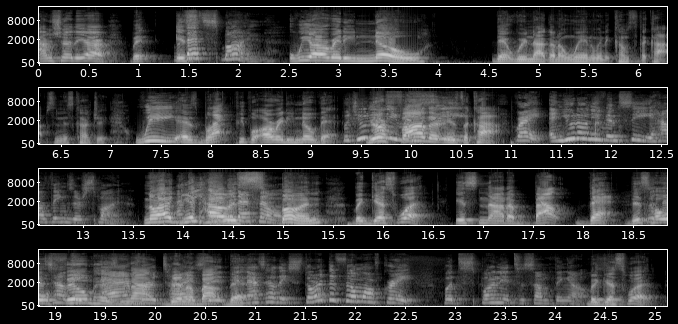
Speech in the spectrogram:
I'm sure they are. But, But that's spun. We already know that we're not going to win when it comes to the cops in this country. We as black people already know that. But you your don't even father see- is the cop. right? And you don't even see how things are spun. No, I get how it's spun, but guess what? It's not about that. This But whole film has not been about it, that. And that's how they start the film off great, but spun it to something else. But guess what?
